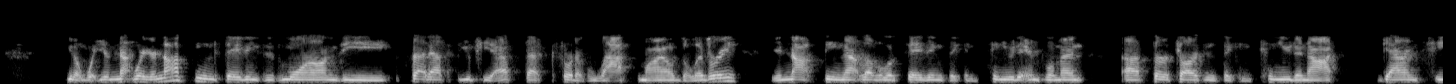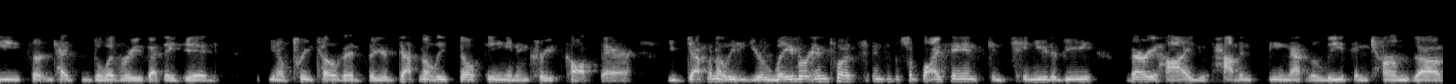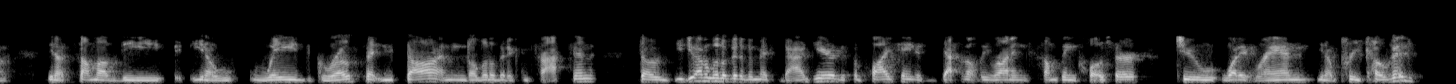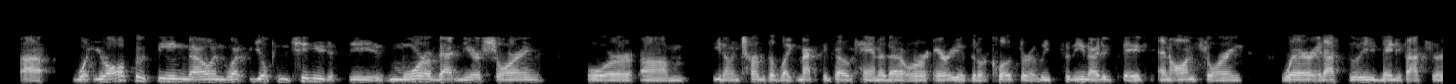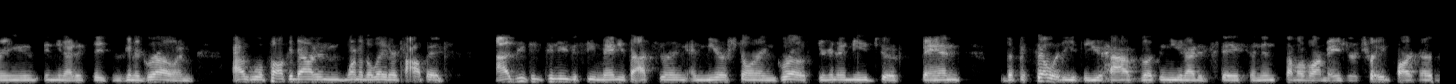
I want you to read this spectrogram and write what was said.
You know, what you're not, where you're not seeing savings is more on the FedEx, UPS, that sort of last mile delivery. You're not seeing that level of savings. They continue to implement uh, surcharges. They continue to not guarantee certain types of deliveries that they did, you know, pre-COVID. So you're definitely still seeing an increased cost there. You definitely, your labor inputs into the supply chain continue to be very high. You haven't seen that relief in terms of, you know, some of the, you know, wage growth that you saw and a little bit of contraction. So you do have a little bit of a mixed bag here. The supply chain is definitely running something closer to what it ran, you know, pre-COVID. Uh, what you're also seeing though, and what you'll continue to see is more of that nearshoring or, um, you know, in terms of like Mexico, Canada, or areas that are closer at least to the United States and onshoring where it actually manufacturing in the United States is going to grow. And as we'll talk about in one of the later topics, as you continue to see manufacturing and nearshoring growth, you're going to need to expand the facilities that you have both in the United States and in some of our major trade partners,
